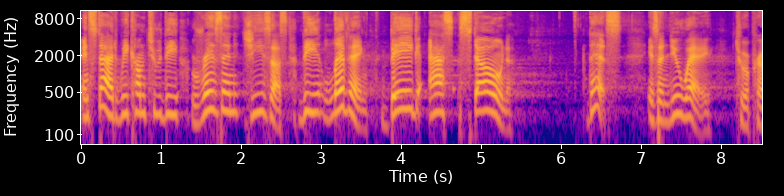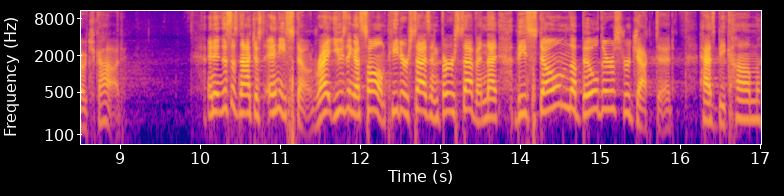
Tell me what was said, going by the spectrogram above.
Instead, we come to the risen Jesus, the living big S stone. This is a new way to approach God. And this is not just any stone, right? Using a psalm, Peter says in verse 7 that the stone the builders rejected has become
